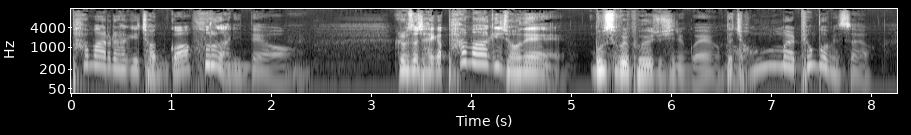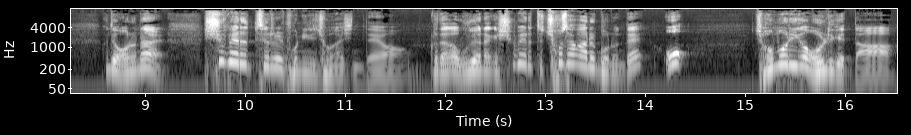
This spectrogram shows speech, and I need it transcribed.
파마를 하기 전과 후는 아닌데요. 그러면서 자기가 파마하기 전에 모습을 보여주시는 거예요. 근데 어. 정말 평범했어요. 근데 어느 날 슈베르트를 본인이 좋아하신대요. 그러다가 우연하게 슈베르트 초상화를 보는데, 어? 저 머리가 어울리겠다.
